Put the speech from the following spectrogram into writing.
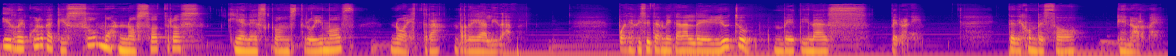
y recuerda que somos nosotros quienes construimos nuestra realidad puedes visitar mi canal de YouTube, Betinas Peroni. Te dejo un beso enorme.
